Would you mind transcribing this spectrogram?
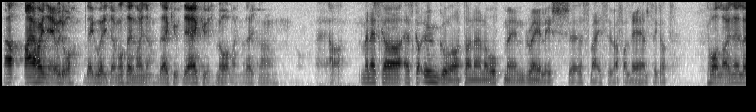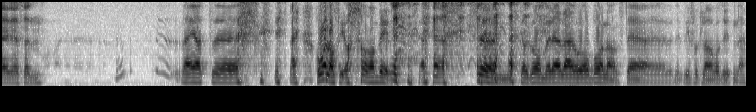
ja, nei, han er jo rå. Det går ikke an å si noe annet. Det er kult, det er kult med Haaland. Noe... Ja, men jeg skal, jeg skal, unngå at han ender opp med en Graylish-sveis, i hvert fall. Det er helt sikkert. Haaland eller sønnen? Nei, at uh, Nei, Haaland får gjøre som han vil. Sønnen skal gå med det der hårbåndet hans. Det, det, vi får klare oss uten det.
